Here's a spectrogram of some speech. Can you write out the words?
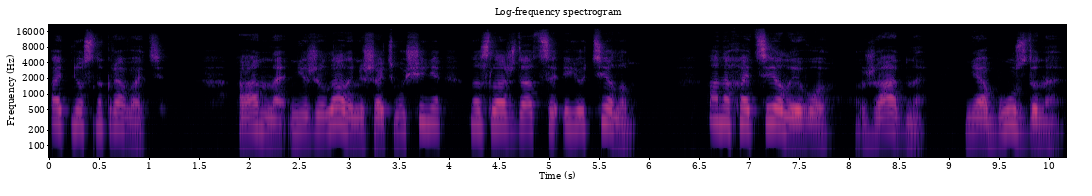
отнес на кровать. Анна не желала мешать мужчине наслаждаться ее телом. Она хотела его, жадно, необузданно.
